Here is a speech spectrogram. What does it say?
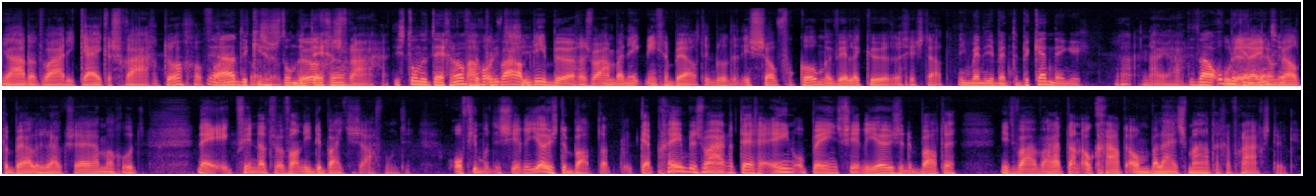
Ja, dat waren die kijkersvragen, toch? Of Ja, de kiezers eh, stonden tegen-. Die stonden tegenover Maar goed, waarom die burgers? Waarom ben ik niet gebeld? Ik bedoel, dat is zo volkomen willekeurig is dat. Ik ben, je bent te bekend, denk ik. Ja, nou ja, Dit waren goede reden om wel te bellen, zou ik zeggen. Maar goed, nee, ik vind dat we van die debatjes af moeten. Of je moet een serieus debat. Dat, ik heb geen bezwaren tegen één opeens serieuze debatten. Niet waar, waar het dan ook gaat om beleidsmatige vraagstukken.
